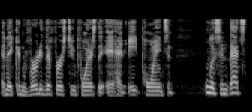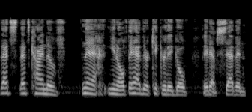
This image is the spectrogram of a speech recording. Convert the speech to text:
and they converted their first two points. They had eight points, and listen, that's that's that's kind of nah. You know, if they had their kicker, they'd go, they'd have seven.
